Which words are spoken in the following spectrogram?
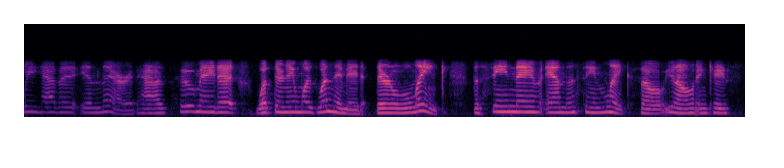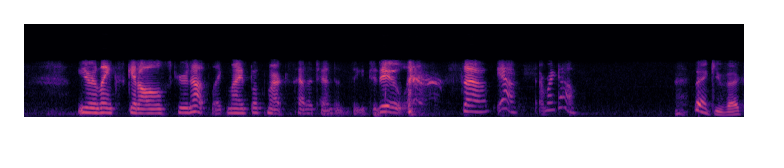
we have it in there. It has who made it, what their name was when they made it, their link, the scene name, and the scene link. So, you know, in case your links get all screwed up, like my bookmarks have a tendency to do. so, yeah, there we go. Thank you, Vex.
